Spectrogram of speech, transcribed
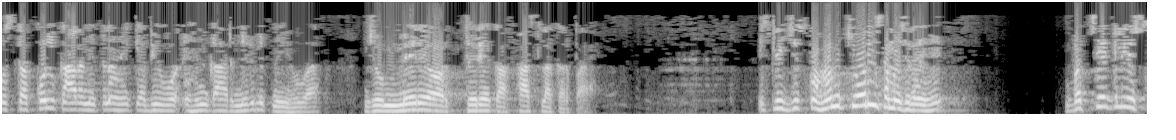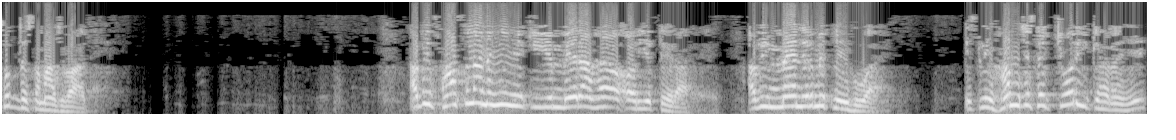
उसका कुल कारण इतना है कि अभी वो अहंकार निर्मित नहीं हुआ, जो मेरे और तेरे का फासला कर पाए। इसलिए जिसको हम चोरी समझ रहे हैं बच्चे के लिए शुद्ध समाजवाद है। अभी फासला नहीं है कि ये मेरा है और ये तेरा है। अभी मैं निर्मित नहीं हुआ है। इसलिए हम जिसे चोरी कह रहे हैं,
